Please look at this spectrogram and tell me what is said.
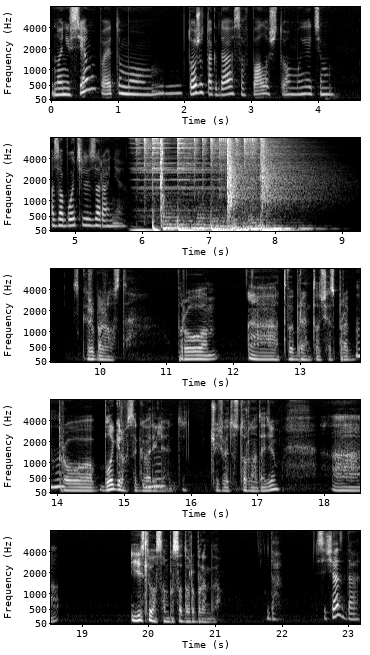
но не всем, поэтому тоже тогда совпало, что мы этим озаботились заранее. Скажи, пожалуйста, про а, твой бренд. Вот сейчас про, угу. про блогеров заговорили. Угу. Чуть в эту сторону отойдем. А, есть ли у вас амбассадоры бренда? Да. Сейчас да.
